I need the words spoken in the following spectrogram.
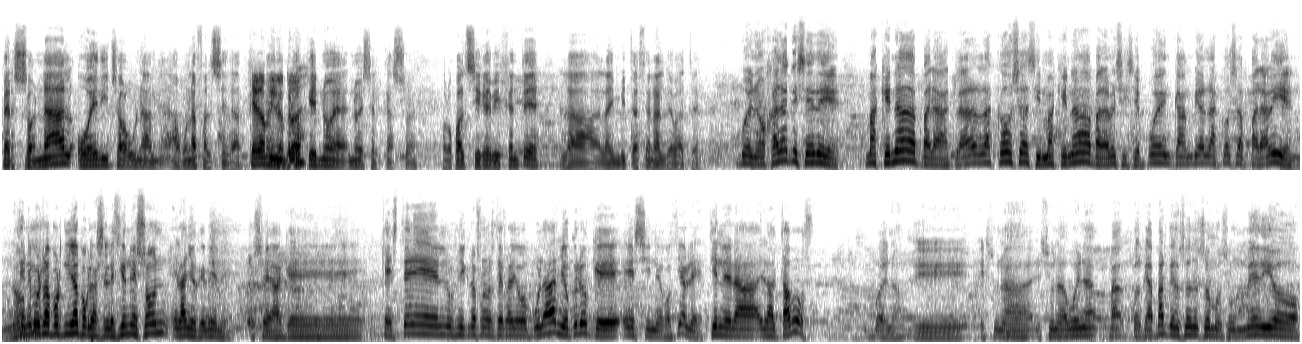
personal o he dicho alguna, alguna falsedad. Queda un Pero yo minuto, creo ¿eh? que no, no es el caso. ¿eh? Con lo cual sigue vigente la, la invitación al debate. Bueno, ojalá que se dé, más que nada para aclarar las cosas y más que nada para ver si se pueden cambiar las cosas para bien, ¿no? Tenemos la oportunidad porque las elecciones son el año que viene. O sea que, que esté en los micrófonos de Radio Popular, yo creo que es innegociable. Tiene la- el altavoz. bueno, eh, es, una, es una buena, porque aparte nosotros somos un medio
